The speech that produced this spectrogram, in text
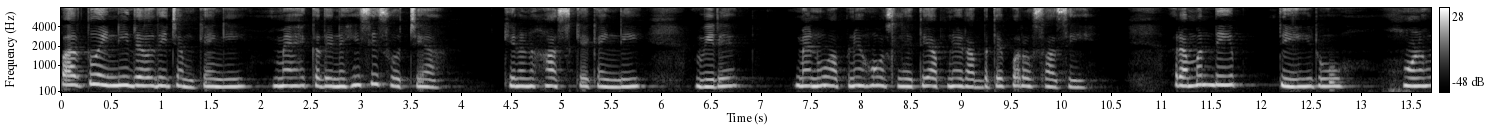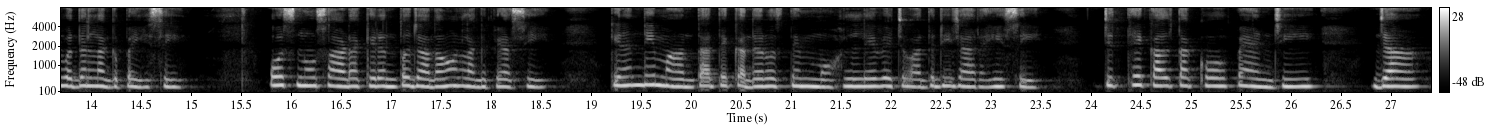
ਪਰ ਤੂੰ ਇੰਨੀ ਜਲਦੀ ਚਮਕੇਂਗੀ, ਮੈਂ ਇਹ ਕਦੇ ਨਹੀਂ ਸੀ ਸੋਚਿਆ। ਕਿਰਨ ਹੱਸ ਕੇ ਕਹਿੰਦੀ, ਵੀਰੇ, ਮੈਨੂੰ ਆਪਣੇ ਹੌਸਲੇ ਤੇ ਆਪਣੇ ਰੱਬ ਤੇ ਭਰੋਸਾ ਸੀ। ਰਮਨਦੀਪ ਦੀ ਰੂਹ ਹੁਣ ਵਧਣ ਲੱਗ ਪਈ ਸੀ। ਉਸ ਨੂੰ ਸਾੜਾ ਕਿਰਨ ਤੋਂ ਜ਼ਿਆਦਾ ਹੋਣ ਲੱਗ ਪਿਆ ਸੀ। ਕਿਰਨ ਦੀ ਮਾਨਤਾ ਤੇ ਕਦਰ ਉਸ ਦੇ ਮੁਹੱਲੇ ਵਿੱਚ ਵੱਧਦੀ ਜਾ ਰਹੀ ਸੀ। ਜਿੱਥੇ ਕੱਲ੍ਹ ਤੱਕ ਉਹ ਭੈਣ ਜੀ ਜਾਂ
